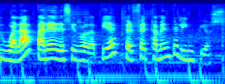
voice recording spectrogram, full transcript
Y voilà, paredes y rodapiés perfectamente limpios.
